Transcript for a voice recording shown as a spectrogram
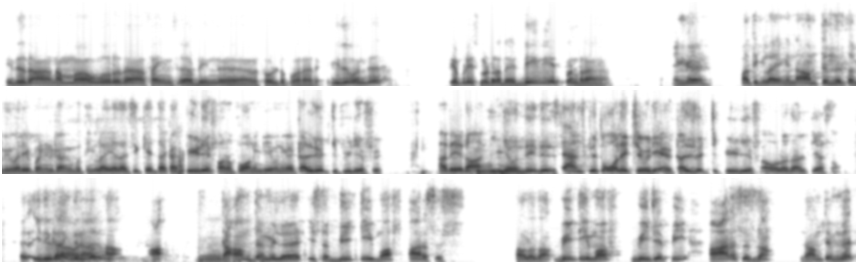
இதுதான் நம்ம ஊரு தான் சயின்ஸ் அப்படின்னு சொல்லிட்டு போறாரு. இது வந்து எப்படி சொல்றது? டீவியேட் பண்றாங்க. எங்க? பாத்தீங்களா? எங்க நாம் தமிழர் தம்பி வரைய பண்ணிருக்காங்க பாத்தீங்களா? ஏதாச்சும் கேட்டாக்கா பிடிஎஃப் அனுப்புவானுங்க இவனுங்க. கல்வெட்டு பிடிஎஃப் அதேதான். இங்க வந்து இது சான்ஸ்கிரிட் ஓலைச்சுவடி எங்க கல்வெட்டு பிடிஎஃப் அவ்வளவுதான் வித்தியாசம். இதுக்கு இதுதான் இதனால வந்து- தான் ஆ- ம். டாம் Tamilar is a B team of RSS அவ்வளவுதான். B team of BJP RSS தான். நாம் தமிழர்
